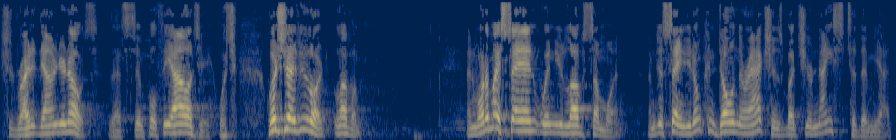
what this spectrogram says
You should write it down in your notes. That's simple theology. What, what should I do, Lord? Love them. And what am I saying when you love someone? I'm just saying you don't condone their actions, but you're nice to them yet.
